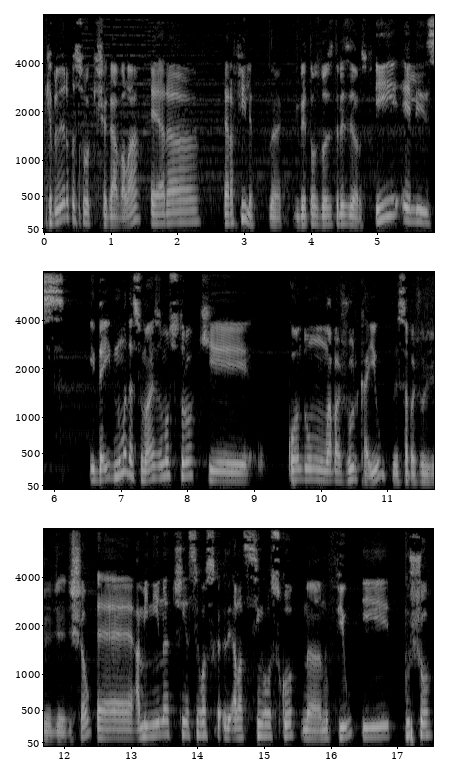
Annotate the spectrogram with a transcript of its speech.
que a primeira pessoa que chegava lá era, era filha, né? Devia ter uns 12, 13 anos. E eles. E daí, numa das filmagens, mostrou que quando um abajur caiu, esse abajur de, de, de chão, é, a menina tinha se enroscado, ela se enroscou na- no fio e puxou.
